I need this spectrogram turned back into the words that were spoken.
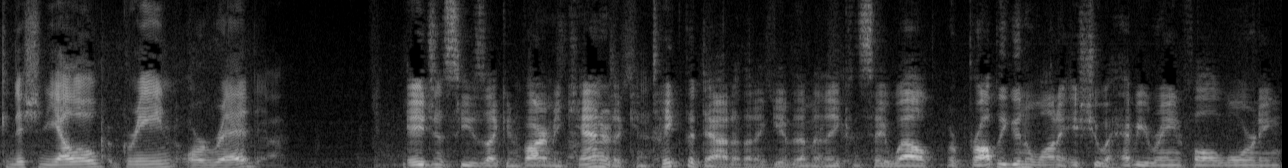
condition yellow, green, or red. Agencies like Environment Canada can take the data that I give them and they can say, well, we're probably going to want to issue a heavy rainfall warning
